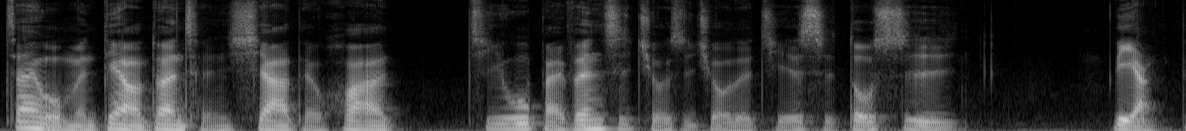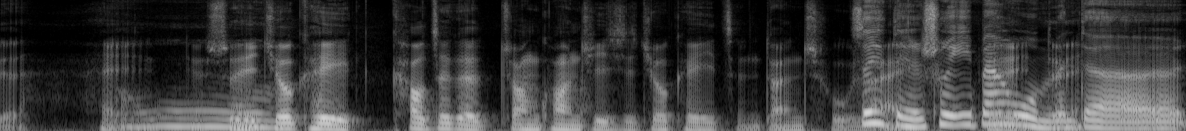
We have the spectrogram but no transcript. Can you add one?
在我们电脑断层下的话，几乎百分之九十九的结石都是亮的。哦，所以就可以靠这个状况，其实就可以诊断出来。所以等于说，一般我们的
